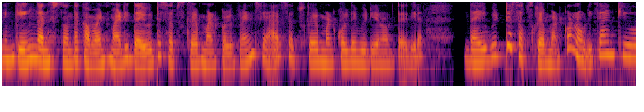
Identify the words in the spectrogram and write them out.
ನಿಮ್ಗೆ ಹೆಂಗೆ ಅನಿಸ್ತು ಅಂತ ಕಮೆಂಟ್ ಮಾಡಿ. ದಯವಿಟ್ಟು ಸಬ್ಸ್ಕ್ರೈಬ್ ಮಾಡ್ಕೊಳ್ಳಿ ಫ್ರೆಂಡ್ಸ್ ಯಾರು ಸಬ್ಸ್ಕ್ರೈಬ್ ಮಾಡ್ಕೊಳ್ಳದೆ ವೀಡಿಯೋ ನೋಡ್ತಾ ಇದ್ದೀರಾ, ದಯವಿಟ್ಟು ಸಬ್ಸ್ಕ್ರೈಬ್ ಮಾಡ್ಕೊಂಡು ನೋಡಿ. ಥ್ಯಾಂಕ್ ಯು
